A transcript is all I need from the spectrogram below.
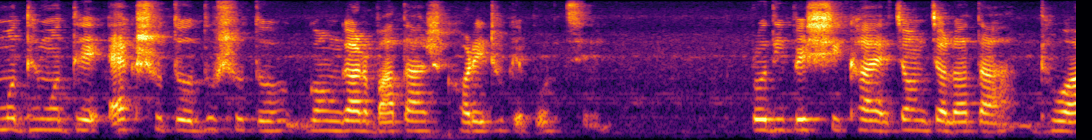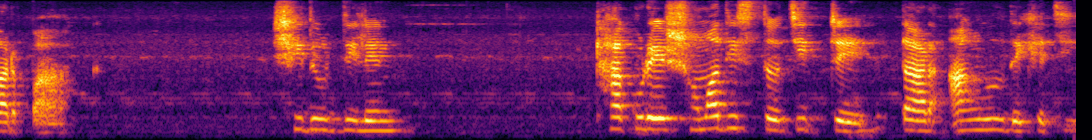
মধ্যে মধ্যে একশুতো, দুশুতো গঙ্গার বাতাস ঘরে ঢুকে পড়ছে। প্রদীপের শিখায় চঞ্চলতা ধোয়ার পাক। সিঁদুর দিলেন। ঠাকুরের সমাধিস্থ চিত্রে তার আঙুল দেখেছি।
